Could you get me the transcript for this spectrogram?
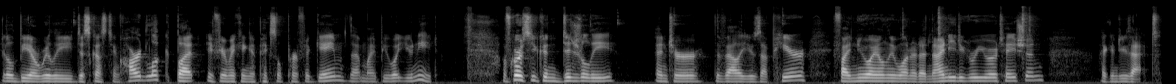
it'll be a really disgusting hard look, but if you're making a pixel perfect game, that might be what you need. Of course, you can digitally enter the values up here. If I knew I only wanted a 90 degree rotation, I can do that.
